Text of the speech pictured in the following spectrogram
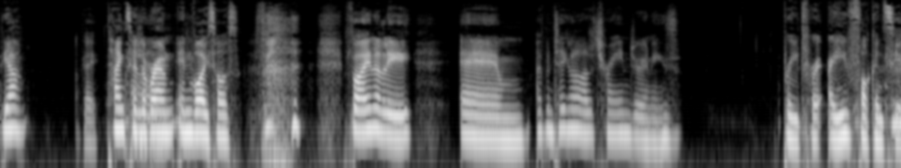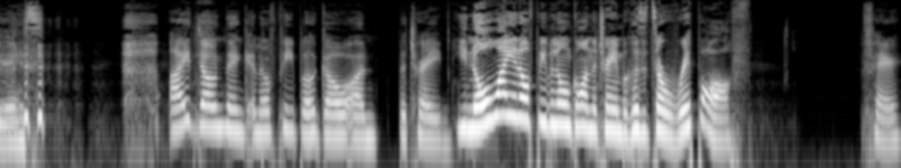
yeah. Okay. Thanks, Hilda Um, Brown. Invoice us. Finally, um, I've been taking a lot of train journeys. Bríd for. Are you fucking serious? I don't think enough people go on the train. you know why enough people don't go on the train because it's a rip off. Fair.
